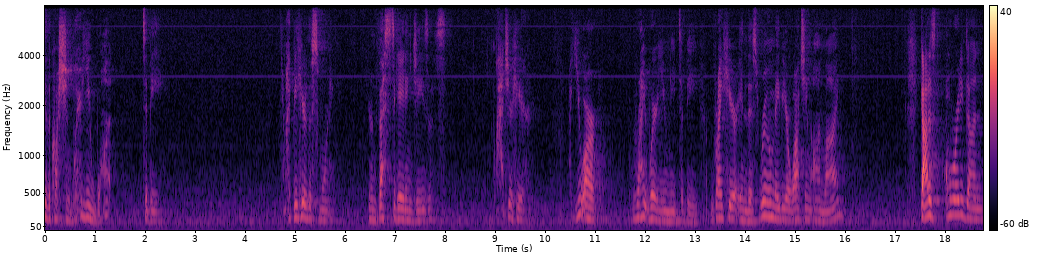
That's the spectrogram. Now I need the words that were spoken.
You the question where do you want to be? You might be here this morning. You're investigating Jesus. Glad you're here. You are right where you need to be, right here in this room. Maybe you're watching online. God has already done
